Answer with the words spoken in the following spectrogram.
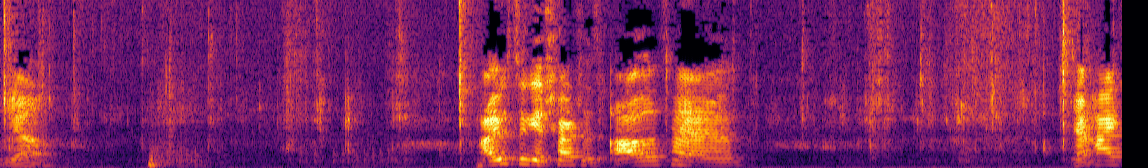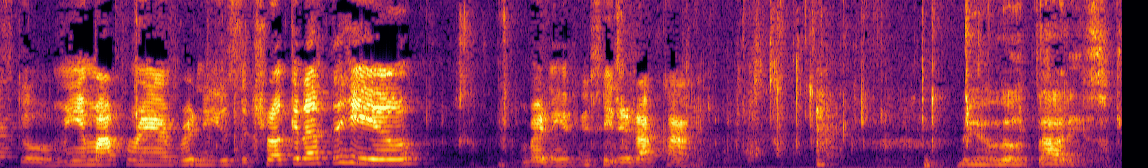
Yeah. I used to get Church's all the time in high school. Me and my friend Brittany used to truck it up the hill. Brittany, if you see this, drop comment. Being little thotties.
